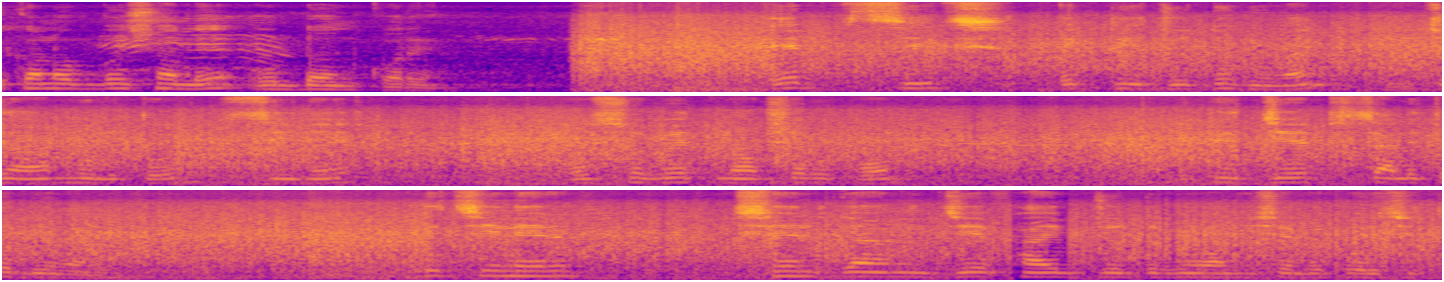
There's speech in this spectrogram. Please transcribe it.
একানব্বই সালে উড্ডয়ন করে। এফ সিক্স একটি যুদ্ধ বিমান যা মূলত চীনের ও সোভিয়েত নকশার উপর একটি জেট চালিত বিমান। এটি চীনের সেন্টগাং জে ফাইভ যুদ্ধ বিমান হিসেবে পরিচিত,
